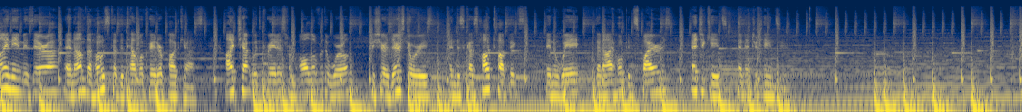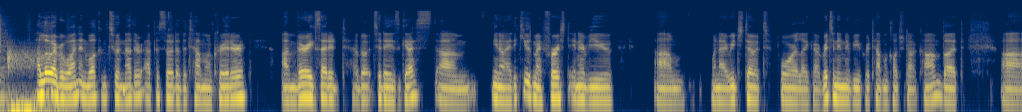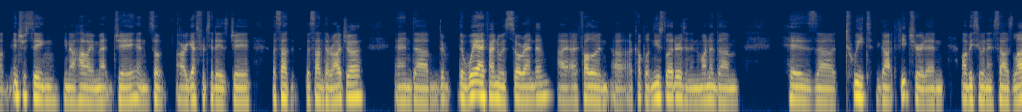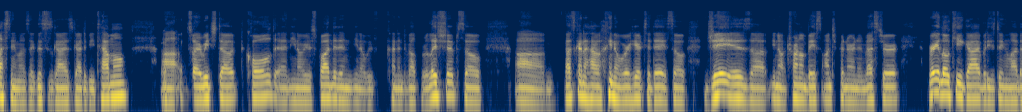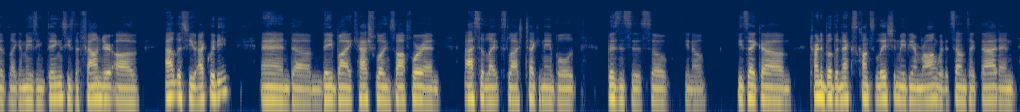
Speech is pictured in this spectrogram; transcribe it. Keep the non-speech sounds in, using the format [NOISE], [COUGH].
My name is Ara, and I'm the host of the Tamil Creator Podcast. I chat with creators from all over the world to share their stories and discuss hot topics in a way that I hope inspires, educates, and entertains you. Hello, everyone, and welcome to another episode of the Tamil Creator. I'm very excited about today's guest. Um, you know, I think he was my first interview um, when I reached out for like a written interview for tamilculture.com. But uh, interesting, you know, how I met Jay. And so our guest for today is Jay Vasantharajah. And um, the, the way I found it was so random. I, I follow in, uh, a couple of newsletters, and in one of them, his uh, tweet got featured. And obviously, when I saw his last name, I was like, this guy's got to be Tamil. Uh, [LAUGHS] so I reached out cold, and you know, he responded, and you know, we've kind of developed a relationship. So um, that's kind of how [LAUGHS] you know we're here today. So Jay is uh, you know Toronto-based entrepreneur and investor, very low-key guy, but he's doing a lot of like amazing things. He's the founder of Atlasview Equity, and um, they buy cash flowing software and asset light slash tech enabled businesses. So you know he's like um, trying to build the next Constellation. Maybe I'm wrong, but it sounds like that. And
